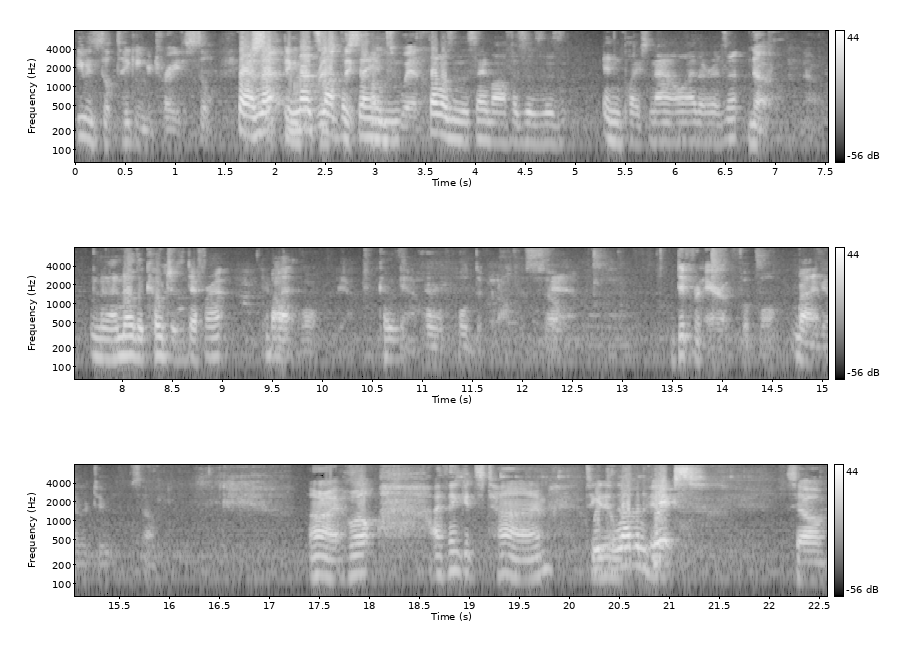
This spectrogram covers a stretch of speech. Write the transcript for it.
even still taking a trade is still Yeah, and, that, accepting and that's the risk not the that same. comes with. That wasn't the same offices as in place now either, is it? No, no, I mean I know the coach is different, yeah, But- whole, yeah, because yeah, whole whole different office. So yeah. different era of football Right. together too. So, all right. Well, I think it's time to week get eleven the picks. So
